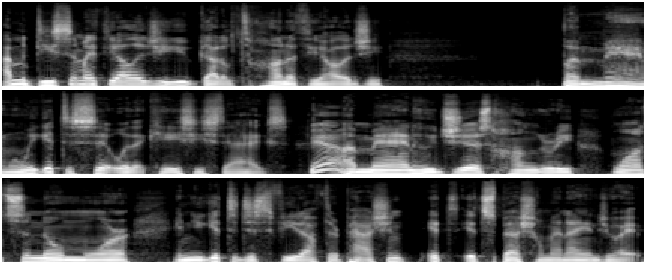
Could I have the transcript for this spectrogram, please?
I'm decent in my theology. You got a ton of theology. But man, when we get to sit with a Casey Staggs, Yeah. a man who just hungry, wants to know more, and you get to just feed off their passion, it's it's special, man. I enjoy it.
